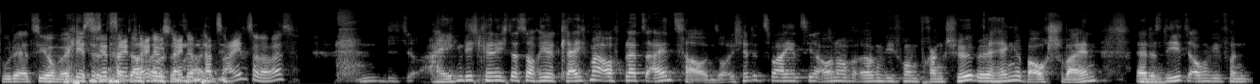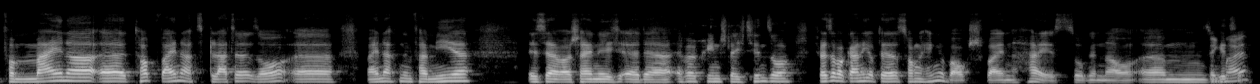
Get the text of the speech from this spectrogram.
Gute Erziehung. möchte ich Ist das jetzt dein, deine, deine. Platz 1 oder was? Eigentlich könnte ich das doch hier gleich mal auf Platz 1 hauen. So, ich hätte zwar jetzt hier auch noch irgendwie vom Frank Schöbel Hängebauchschwein, äh, das Mhm. Lied irgendwie von, von meiner äh, Top-Weihnachtsplatte, so, äh, Weihnachten in Familie, ist ja wahrscheinlich äh, der Evergreen schlechthin so. Ich weiß aber gar nicht, ob der Song Hängebauchschwein heißt, so genau. Ähm, so Sing geht's- mal.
